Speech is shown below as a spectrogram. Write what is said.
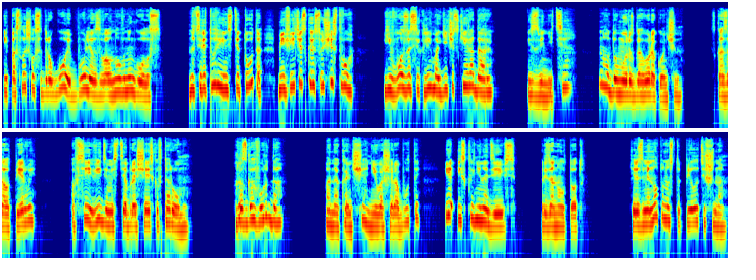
и послышался другой, более взволнованный голос. «На территории института мифическое существо. Его засекли магические радары». «Извините, но, думаю, разговор окончен», — сказал первый, по всей видимости, обращаясь ко второму. «Разговор, да. А на окончании вашей работы я искренне надеюсь», — резанул тот. Через минуту наступила тишина.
